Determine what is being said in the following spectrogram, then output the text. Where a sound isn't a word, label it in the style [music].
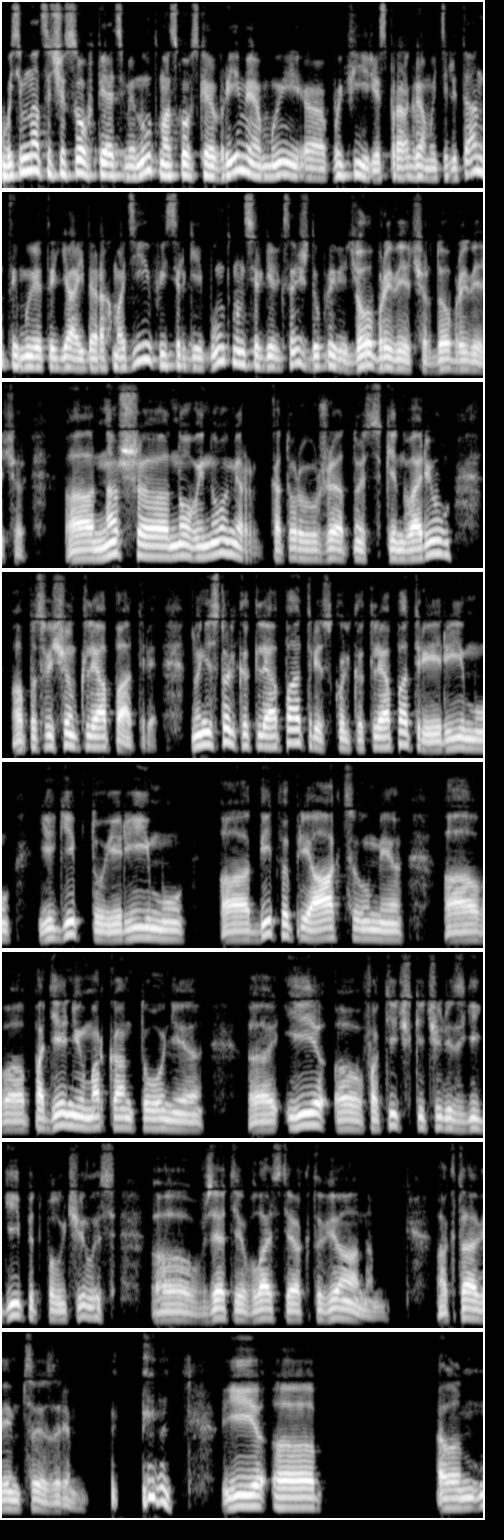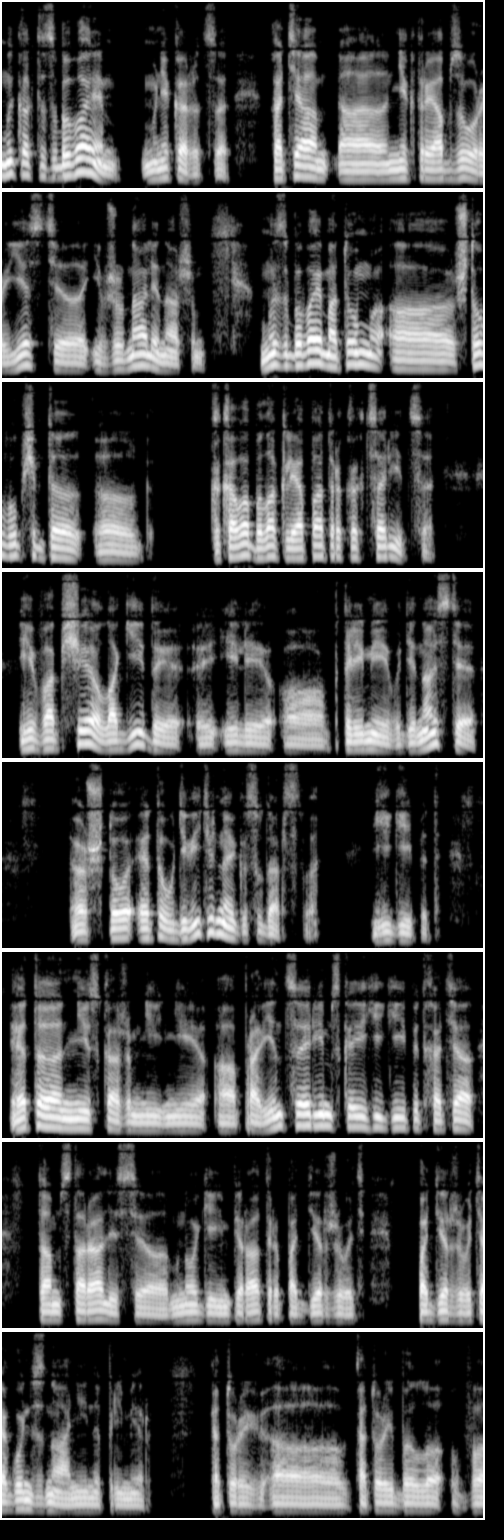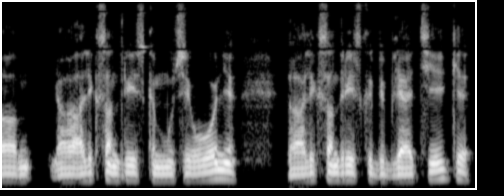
18 часов 5 минут, московское время. Мы э, в эфире с программой «Дилетанты». Мы — это я, Идар Ахмадиев и Сергей Бунтман. Сергей Александрович, добрый вечер. Добрый вечер, добрый вечер. А, наш а, новый номер, который уже относится к январю, а, посвящен Клеопатре. Но не столько Клеопатре, сколько Клеопатре и Риму, Египту и Риму, а, битвы при Акциуме, падению Марка Антония – Э, и э, фактически через Египет получилось э, взятие власти Октавианом, Октавием Цезарем. [clears throat] И мы как-то забываем, мне кажется, хотя некоторые обзоры есть и в журнале нашем, мы забываем о том, что, в общем-то, какова была Клеопатра как царица – и вообще Лагиды э, или э, Птолемеева династия, э, что это удивительное государство, Египет. Это не, скажем, не, не а провинция римская Египет, хотя там старались э, многие императоры поддерживать, поддерживать огонь знаний, например, который, который был в Александрийском музеоне, Александрийской библиотеке.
